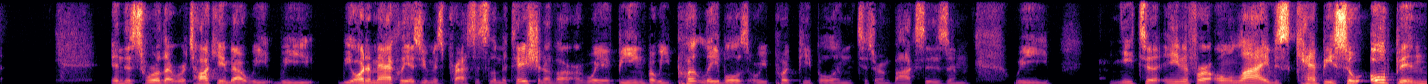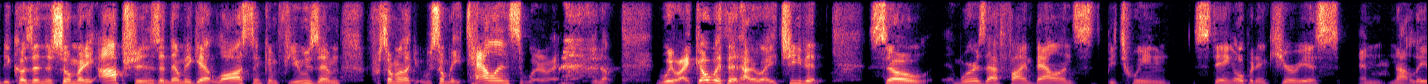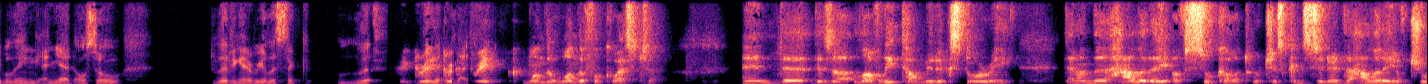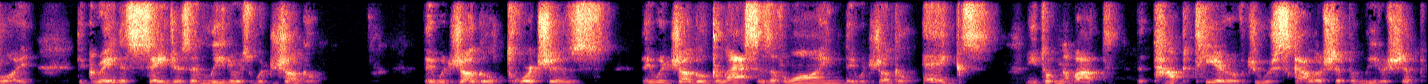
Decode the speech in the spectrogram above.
in this world that we're talking about, we we we automatically, as humans, this limitation of our, our way of being. But we put labels or we put people into certain boxes, and we need to even for our own lives can't be so open because then there's so many options and then we get lost and confused and for someone like with so many talents where do i you know where do i go with it how do i achieve it so where's that fine balance between staying open and curious and not labeling and yet also living in a realistic li- Great, great, great, life. great wonder, wonderful question. And uh, there's a lovely Talmudic story that on the holiday of Sukkot, which is considered the holiday of joy, the greatest sages and leaders would juggle. They would juggle torches, they would juggle glasses of wine, they would juggle eggs. You're talking about the top tier of Jewish scholarship and leadership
